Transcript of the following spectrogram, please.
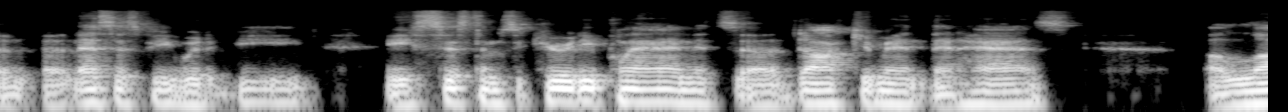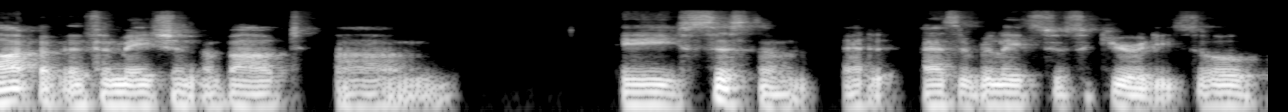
an, an SSP would be a system security plan. It's a document that has a lot of information about um, a system as it relates to security. So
